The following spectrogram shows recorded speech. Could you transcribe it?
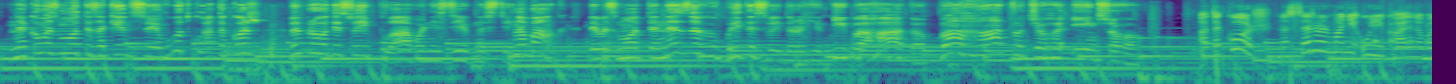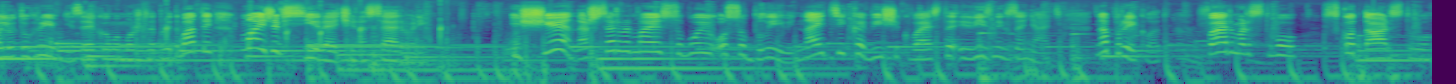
на якому зможете закинути свою вудку, а також випробувати свої плавані здібності. На банк, де ви зможете не загубити свої дорогі і багато, багато чого іншого. А також на сервер має унікальну валюту гривні, за яку ви можете придбати майже всі речі на сервері. І ще наш сервер має з собою особливі, найцікавіші квести різних занять. Наприклад, фермерство, скотарство,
